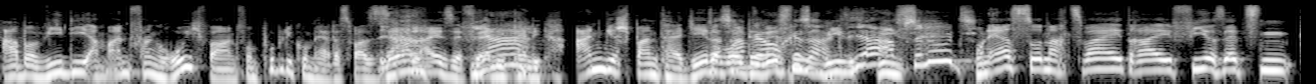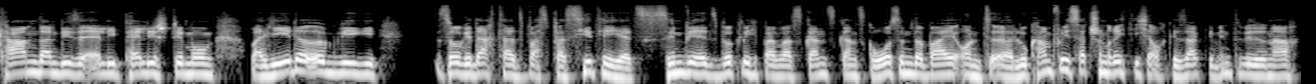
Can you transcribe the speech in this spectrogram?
Aber wie die am Anfang ruhig waren vom Publikum her, das war sehr ja. leise für ja. Pelli. Angespanntheit. Jeder das wollte wissen, wie, ja, absolut. Und erst so nach zwei, drei, vier Sätzen kam dann diese Ellie Pelli Stimmung, weil jeder irgendwie so gedacht hat, was passiert hier jetzt? Sind wir jetzt wirklich bei was ganz, ganz Großem dabei? Und äh, Luke Humphreys hat schon richtig auch gesagt im Interview danach,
